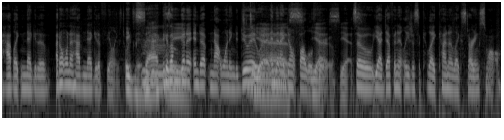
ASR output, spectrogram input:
have like negative I don't want to have negative feelings towards it Exactly. because I'm going to end up not wanting to do it do and then I don't follow yes, through. yes. So, yeah, definitely just like kind of like starting small.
